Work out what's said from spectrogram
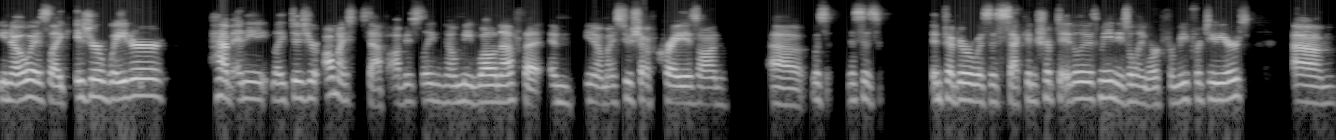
you know is like is your waiter have any like does your all my staff obviously know me well enough that and you know my sous chef cray is on uh was this is in february was his second trip to italy with me and he's only worked for me for two years um,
